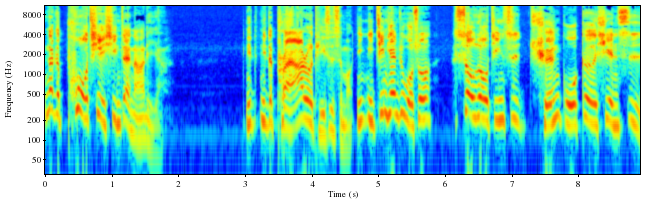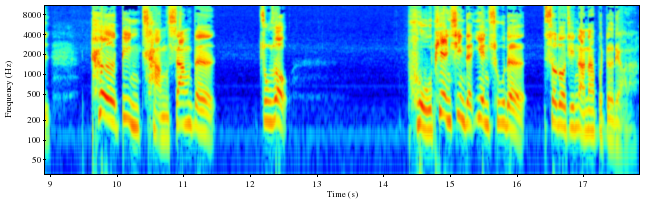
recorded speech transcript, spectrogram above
那个迫切性在哪里呀？你你的 priority 是什么？你你今天如果说瘦肉精是全国各县市特定厂商的猪肉，普遍性的验出的瘦肉精啊，那不得了了！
